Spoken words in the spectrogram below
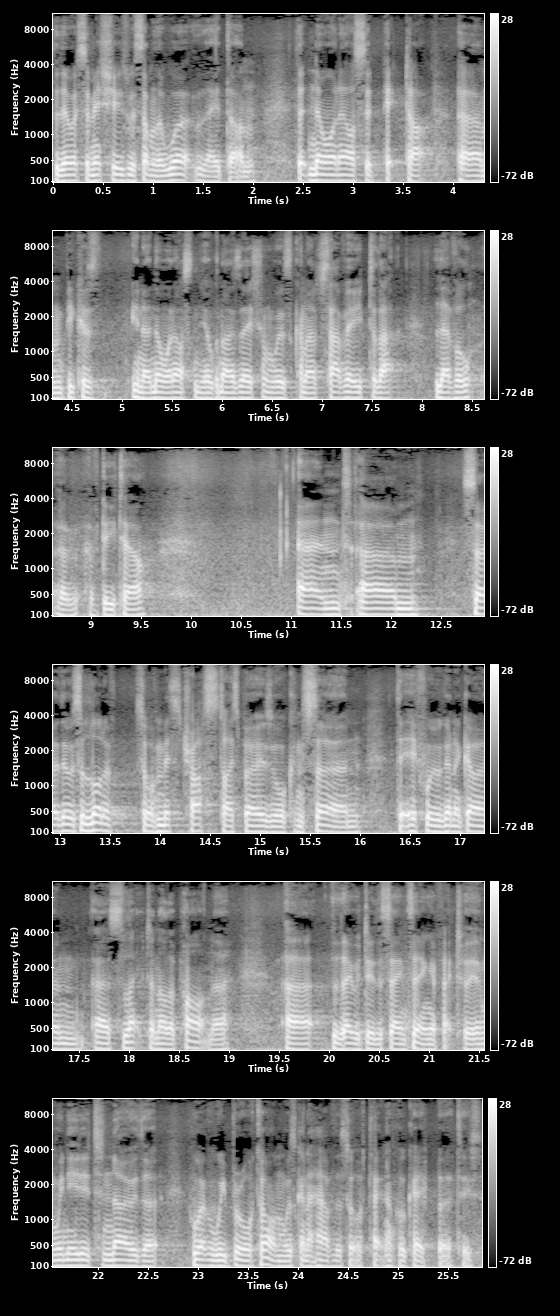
that there were some issues with some of the work that they'd done that no one else had picked up um, because you know no one else in the organisation was kind of savvy to that level of, of detail, and um, so there was a lot of sort of mistrust, I suppose, or concern that if we were going to go and uh, select another partner, uh, that they would do the same thing effectively, and we needed to know that whoever we brought on was going to have the sort of technical capabilities.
